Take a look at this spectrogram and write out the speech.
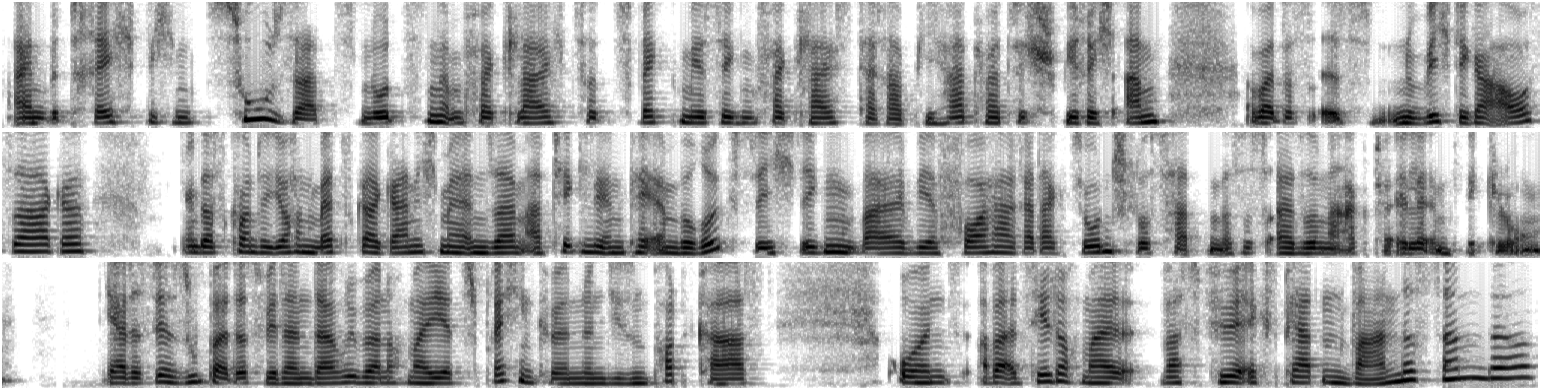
einen beträchtlichen Zusatznutzen im Vergleich zur zweckmäßigen Vergleichstherapie hat. Hört sich schwierig an, aber das ist eine wichtige Aussage. Und das konnte Jochen Metzger gar nicht mehr in seinem Artikel in PM berücksichtigen, weil wir vorher Redaktionsschluss hatten. Das ist also eine aktuelle Entwicklung. Ja, das ist ja super, dass wir dann darüber nochmal jetzt sprechen können in diesem Podcast. Und aber erzähl doch mal, was für Experten waren das dann da?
